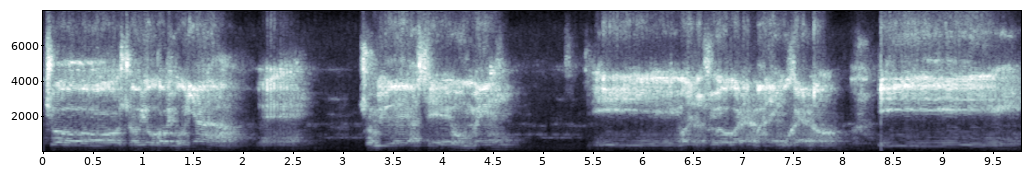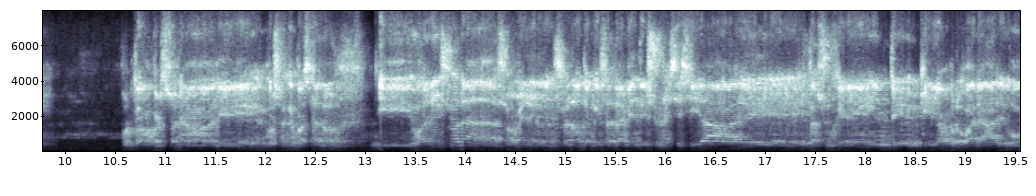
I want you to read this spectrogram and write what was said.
Yo, yo vivo con mi cuñada, eh, yo viví hace un mes personales, cosas que pasaron. Y bueno, yo nada, yo, noto que ella también tiene sus necesidades, está sugerente, quería probar algo,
